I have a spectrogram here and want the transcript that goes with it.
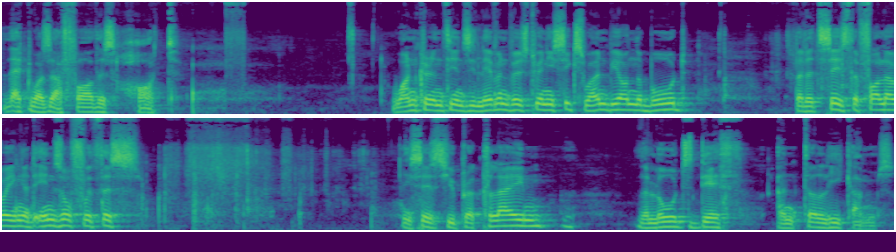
That was our Father's heart. 1 Corinthians 11, verse 26, won't be on the board, but it says the following. It ends off with this. He says, You proclaim the Lord's death until he comes.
